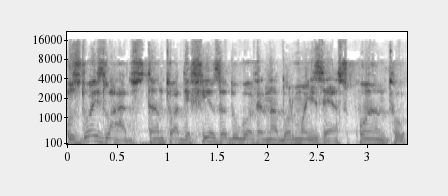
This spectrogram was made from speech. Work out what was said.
os dois lados, tanto a defesa do governador Moisés quanto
